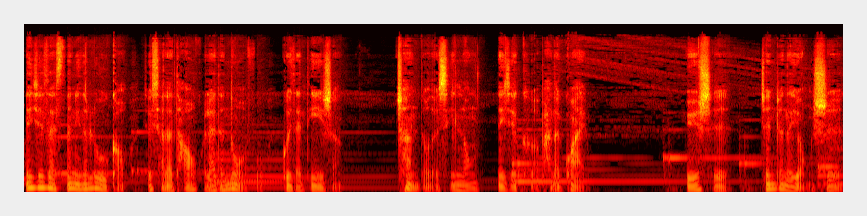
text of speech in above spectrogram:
那些在森林的路口就吓得逃回来的懦夫，跪在地上，颤抖地形容那些可怕的怪物。于是，真正的勇士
